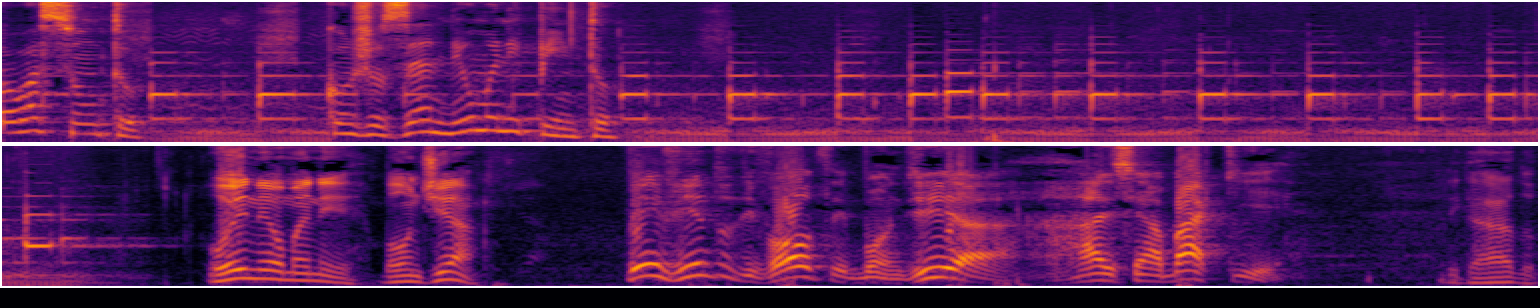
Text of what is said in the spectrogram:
ao assunto, com José Neumann e Pinto. Oi, Neumani, bom dia. Bem-vindo de volta e bom dia, Raíssen Abac. Obrigado.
